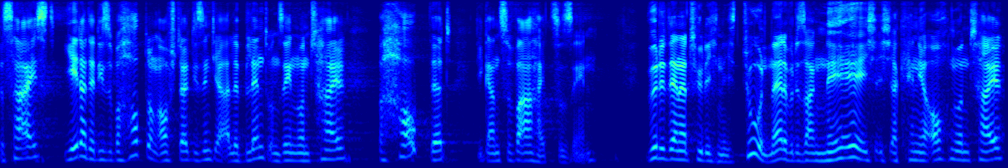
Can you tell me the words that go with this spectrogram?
Das heißt, jeder, der diese Behauptung aufstellt, die sind ja alle blind und sehen nur einen Teil, behauptet, die ganze Wahrheit zu sehen würde der natürlich nicht tun. Ne? Der würde sagen, nee, ich, ich erkenne ja auch nur einen Teil.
